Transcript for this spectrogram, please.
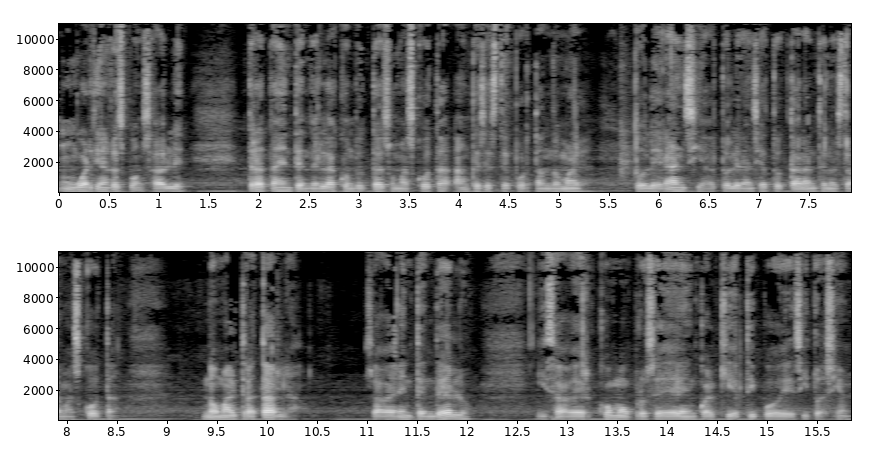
Un guardián responsable Trata de entender la conducta de su mascota aunque se esté portando mal. Tolerancia, tolerancia total ante nuestra mascota. No maltratarla. Saber entenderlo y saber cómo proceder en cualquier tipo de situación.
